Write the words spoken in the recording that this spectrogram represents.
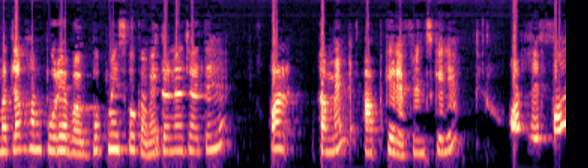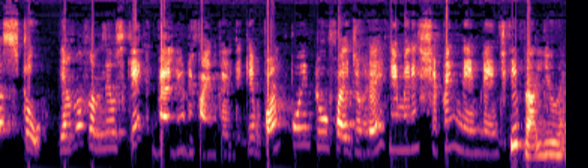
मतलब हम पूरे वर्कबुक में इसको कवर करना चाहते हैं और कमेंट आपके रेफरेंस के लिए। और रिफर्स टू यहाँ हमने उसकी वैल्यू डिफाइन कर दी कि 1.25 जो है, ये मेरी शिपिंग नेम रेंज की वैल्यू है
